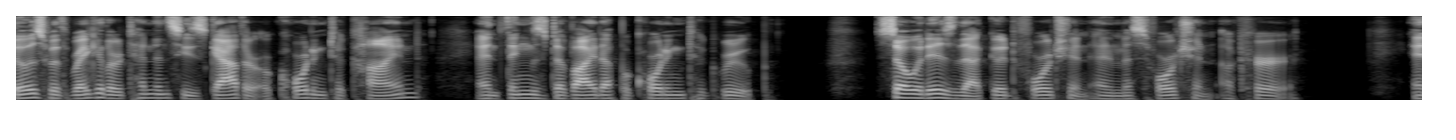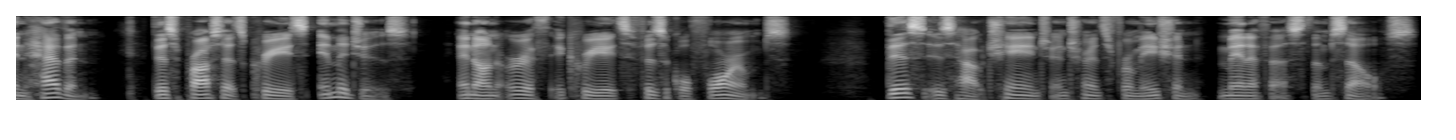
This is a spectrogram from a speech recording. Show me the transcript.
Those with regular tendencies gather according to kind, and things divide up according to group. So it is that good fortune and misfortune occur. In heaven, this process creates images, and on earth, it creates physical forms. This is how change and transformation manifest themselves.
